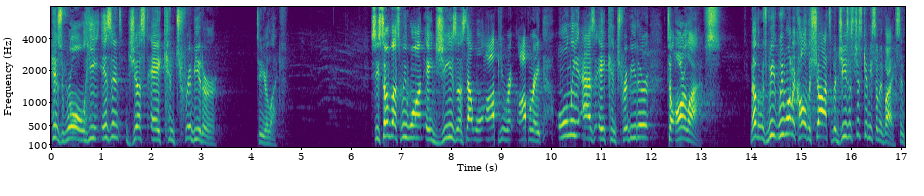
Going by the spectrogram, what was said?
his role, he isn't just a contributor to your life. See, some of us, we want a Jesus that will operate only as a contributor to our lives. In other words, we, we want to call the shots, but Jesus, just give me some advice. And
